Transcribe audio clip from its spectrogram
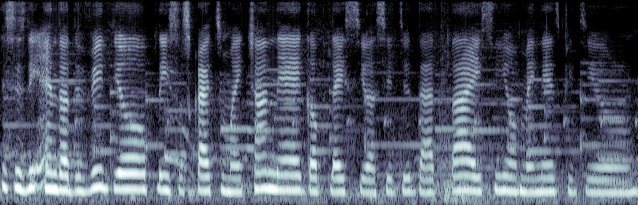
this is the end of the video please subscribe to my channel god bless you as you do that bye see you on my next video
